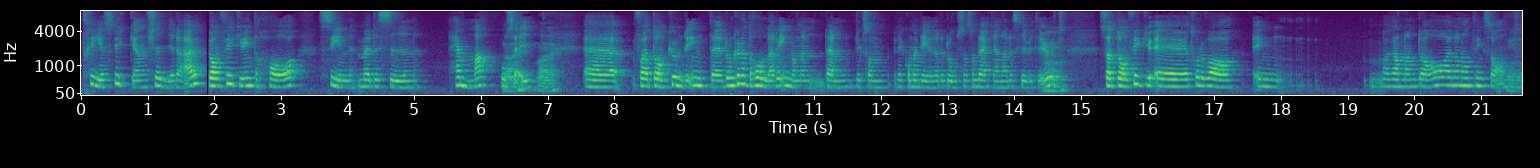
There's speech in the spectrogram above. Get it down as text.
tre stycken tjejer där. De fick ju inte ha sin medicin hemma hos sig. Nej. Eh, för att de kunde inte, de kunde inte hålla det inom en, den liksom rekommenderade dosen som läkaren hade skrivit ut. Mm. Så att de fick ju, eh, jag tror det var en varannan dag eller någonting sånt. Mm.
